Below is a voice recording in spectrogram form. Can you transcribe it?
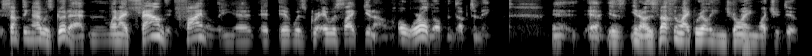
something I was good at, and when I found it finally, uh, it it was great. It was like you know, whole world opened up to me. Uh, uh, is you know, there's nothing like really enjoying what you do.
